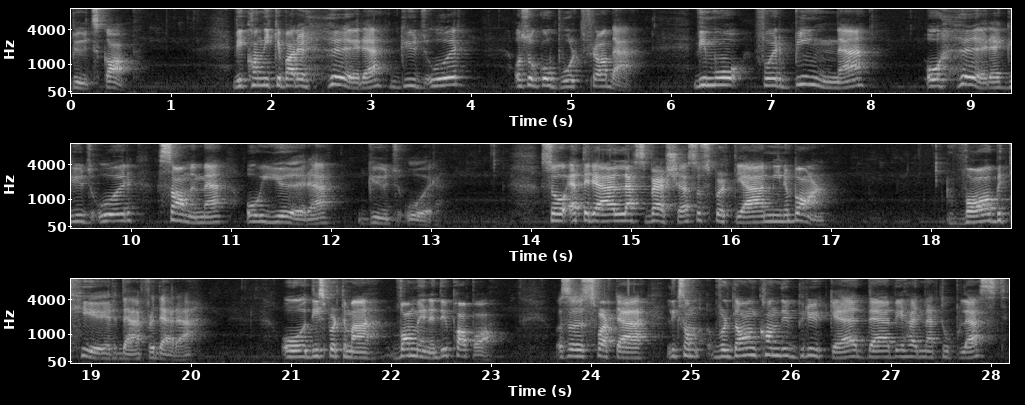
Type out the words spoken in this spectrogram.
budskap. Vi kan ikke bare høre Guds ord og så gå bort fra det. Vi må forbinde å høre Guds ord sammen med å gjøre Guds ord. Så etter jeg leste verset, så spurte jeg mine barn hva betyr det for dere. Og de spurte meg hva mener du, pappa? Og så svarte jeg liksom hvordan kan du bruke det vi har nettopp lest,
